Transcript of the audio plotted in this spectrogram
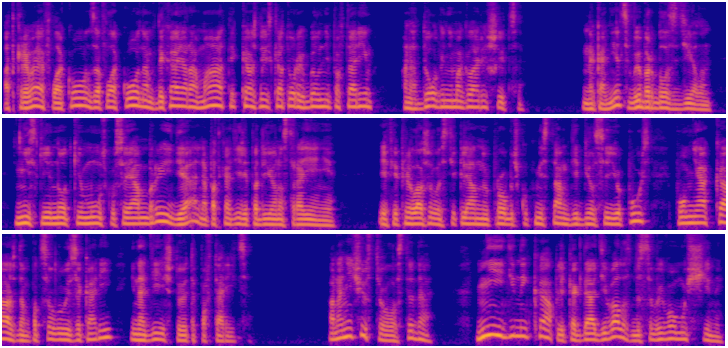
Открывая флакон за флаконом, вдыхая ароматы, каждый из которых был неповторим, она долго не могла решиться. Наконец выбор был сделан. Низкие нотки мускуса и амбры идеально подходили под ее настроение. Эфи приложила стеклянную пробочку к местам, где бился ее пульс, помня о каждом поцелуе Закари и надеясь, что это повторится. Она не чувствовала стыда. Ни единой капли, когда одевалась для своего мужчины.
